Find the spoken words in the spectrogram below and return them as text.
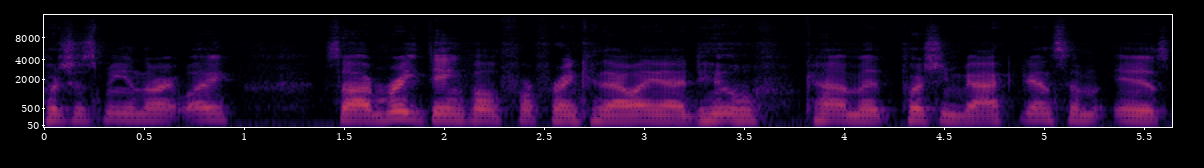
pushes me in the right way. So I'm really thankful for Frank in that way. I do kind of pushing back against him is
